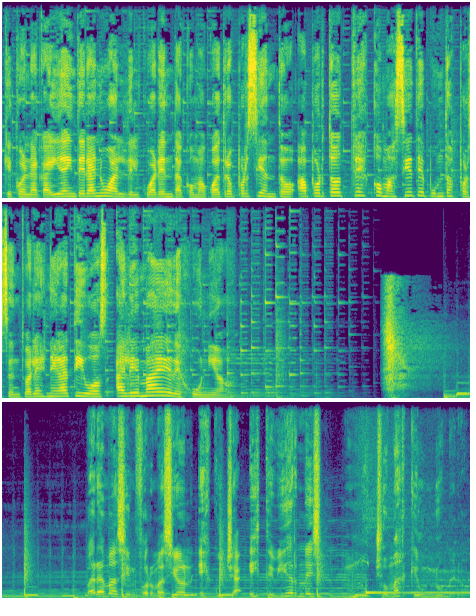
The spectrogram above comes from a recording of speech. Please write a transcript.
que con la caída interanual del 40,4% aportó 3,7 puntos porcentuales negativos al EMAE de junio. Para más información, escucha este viernes mucho más que un número.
